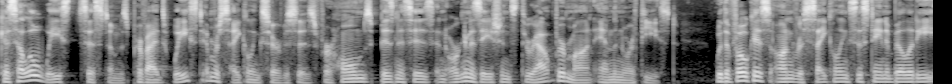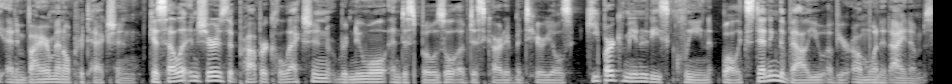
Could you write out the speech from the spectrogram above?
Casella Waste Systems provides waste and recycling services for homes, businesses, and organizations throughout Vermont and the Northeast. With a focus on recycling sustainability and environmental protection, Casella ensures that proper collection, renewal, and disposal of discarded materials keep our communities clean while extending the value of your unwanted items.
